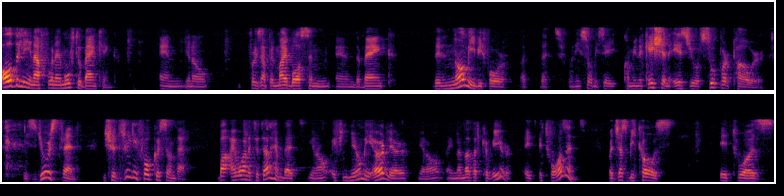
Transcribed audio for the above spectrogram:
oddly enough, when I moved to banking, and you know, for example, my boss and, in the bank they didn't know me before, but that when he saw me say, communication is your superpower, is your strength you should really focus on that. But I wanted to tell him that, you know, if he knew me earlier, you know, in another career, it, it wasn't. But just because it was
